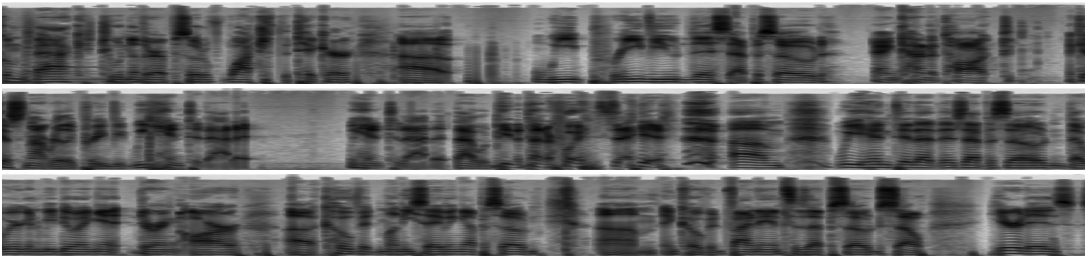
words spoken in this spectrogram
welcome back to another episode of Watch the Ticker. Uh, we previewed this episode and kind of talked, I guess not really previewed, we hinted at it. We hinted at it. That would be the better way to say it. Um, we hinted at this episode that we were going to be doing it during our uh, COVID money saving episode um, and COVID finances episode. So here it is.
